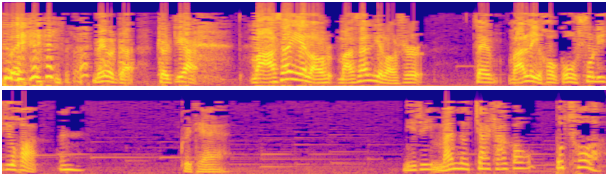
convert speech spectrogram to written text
对，没有这，这是第二。马三爷老马三立老师在完了以后给我说了一句话嗯，：“桂田，你这馒头加炸糕不错。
